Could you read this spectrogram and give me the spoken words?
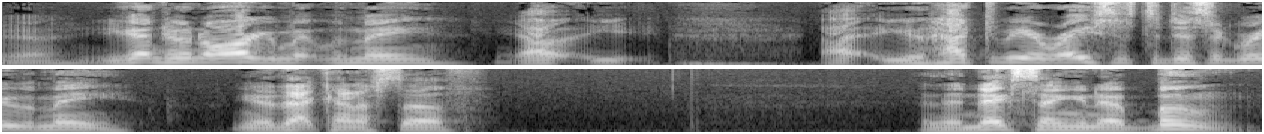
Yeah, you got into an argument with me. I, you, I, you have to be a racist to disagree with me. You know that kind of stuff. And the next thing you know, boom,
